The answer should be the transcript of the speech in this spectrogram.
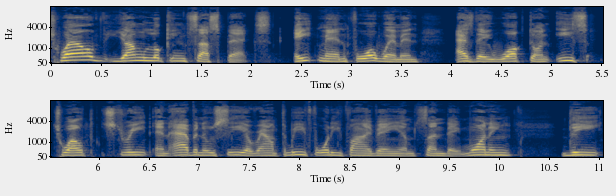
12 young looking suspects, eight men, four women, as they walked on East 12th Street and Avenue C around 3:45 a.m. Sunday morning. The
